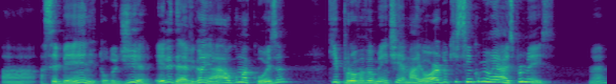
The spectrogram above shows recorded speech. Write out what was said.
a, a CBN todo dia, ele deve ganhar alguma coisa que provavelmente é maior do que 5 mil reais por mês. Né?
